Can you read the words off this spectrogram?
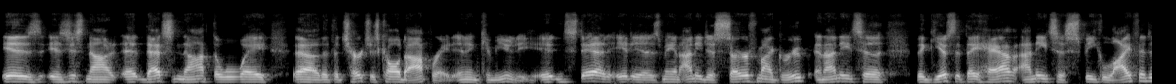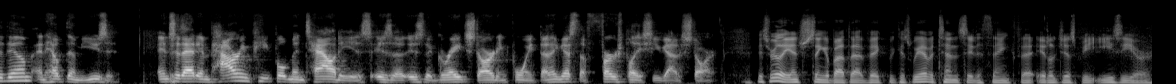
Is is just not. Eh, that's not the way uh, that the church is called to operate and in community. It, instead, it is, man, I need to serve my group, and I need to the gifts that they have. I need to speak life into them and help them use it. And so that empowering people mentality is is a is the great starting point. I think that's the first place you got to start. It's really interesting about that, Vick, because we have a tendency to think that it'll just be easier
